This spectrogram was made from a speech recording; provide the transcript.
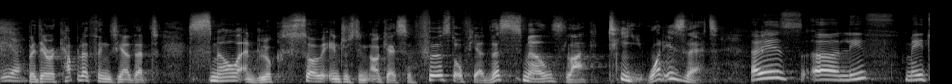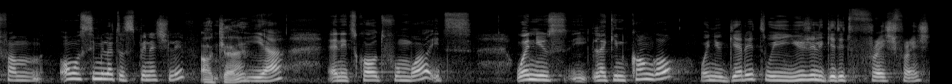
Yeah. Yeah. But there are a couple of things here that smell and look so interesting. Okay, so first off here, this smells like tea. What is that? That is a leaf made from almost similar to spinach leaf. Okay. Yeah, and it's called fumbwa. It's when you like in Congo. When you get it, we usually get it fresh, fresh,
